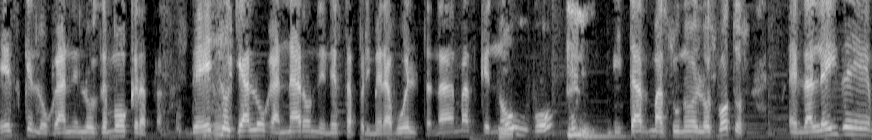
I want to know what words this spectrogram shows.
es que lo ganen los demócratas. De hecho, ya lo ganaron en esta primera vuelta, nada más que no hubo mitad más uno de los votos. En la ley de,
